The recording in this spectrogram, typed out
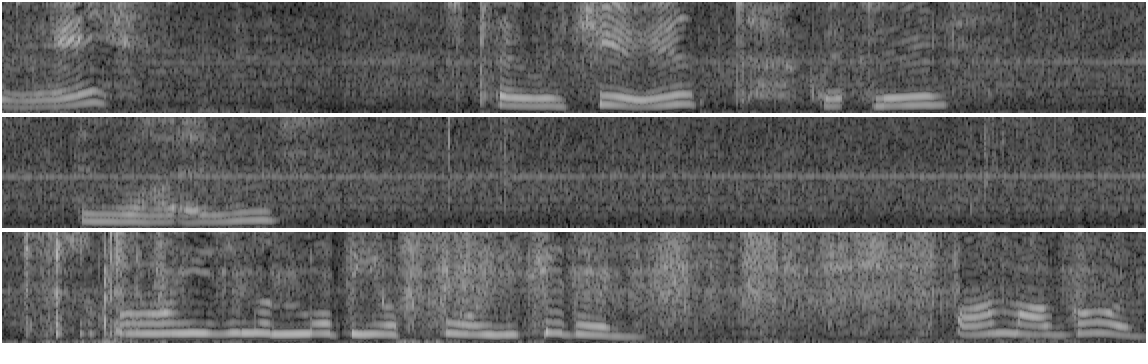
actually, let's play with Jude quickly. Invite him. Oh, he's in the lobby of four. Are you kidding? Oh my god.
